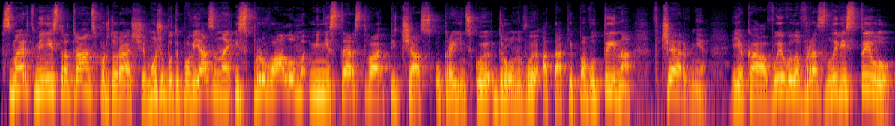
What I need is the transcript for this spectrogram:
Смерть міністра транспорту Раші може бути пов'язана із провалом міністерства під час української дронової атаки Павутина в червні, яка виявила вразливість тилу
